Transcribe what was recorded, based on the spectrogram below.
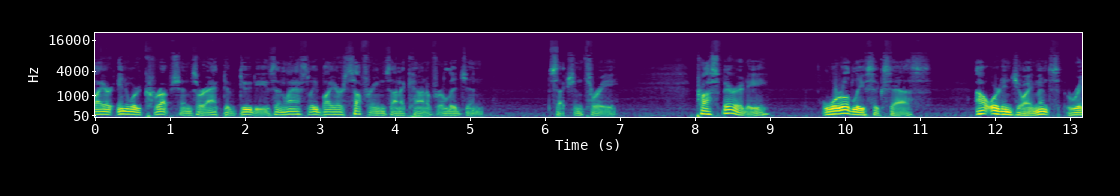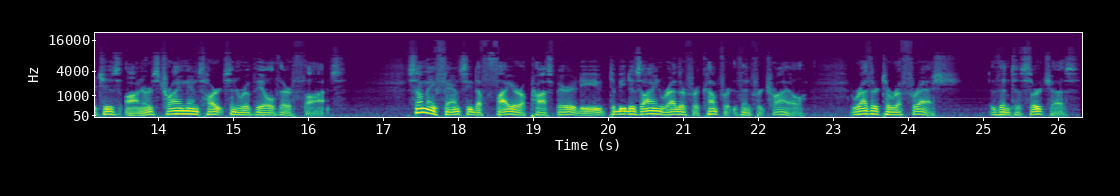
by our inward corruptions or active duties, and lastly by our sufferings on account of religion. Section 3. Prosperity, worldly success, outward enjoyments, riches, honors, try men's hearts and reveal their thoughts. Some may fancy the fire of prosperity to be designed rather for comfort than for trial, rather to refresh than to search us,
